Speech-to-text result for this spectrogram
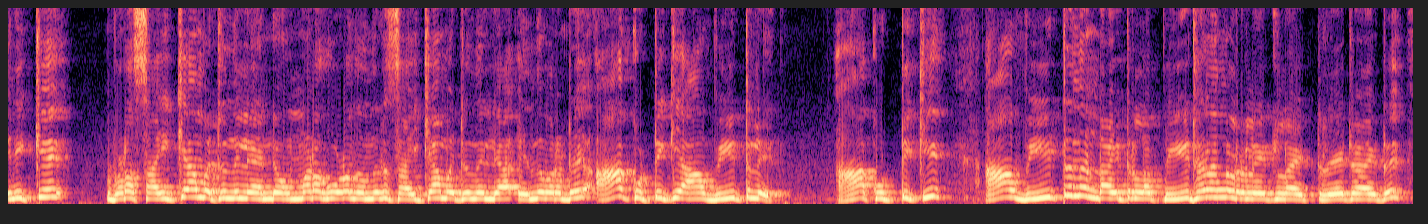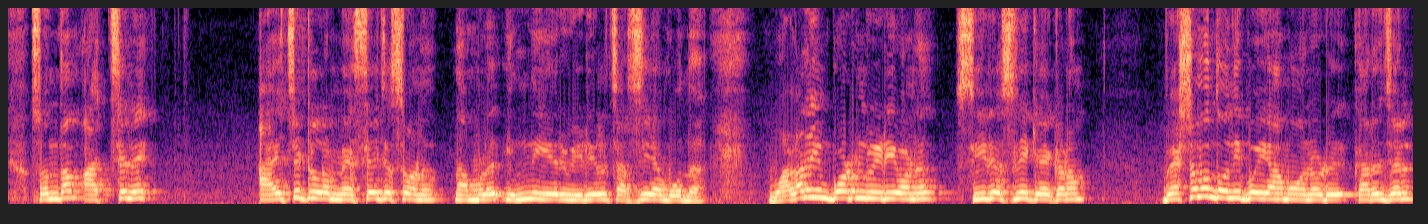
എനിക്ക് ഇവിടെ സഹിക്കാൻ പറ്റുന്നില്ല എന്റെ ഉമ്മയുടെ കൂടെ നിന്നിട്ട് സഹിക്കാൻ പറ്റുന്നില്ല എന്ന് പറഞ്ഞിട്ട് ആ കുട്ടിക്ക് ആ വീട്ടിൽ ആ കുട്ടിക്ക് ആ വീട്ടിൽ നിന്നുണ്ടായിട്ടുള്ള പീഡനങ്ങൾ റിലേറ്റഡ് ആയിട്ട് റിലേറ്റഡ് ആയിട്ട് സ്വന്തം അച്ഛന് അയച്ചിട്ടുള്ള മെസ്സേജസുമാണ് നമ്മൾ ഇന്ന് ഈ ഒരു വീഡിയോയിൽ ചർച്ച ചെയ്യാൻ പോകുന്നത്. വളരെ ഇമ്പോർട്ടന്റ് വീഡിയോ ആണ്. സീരിയസ്ലി കേൾക്കണം. വിഷമം തോന്നിപ്പോയി ആ മോനോട്. കാരണം വെച്ചാൽ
